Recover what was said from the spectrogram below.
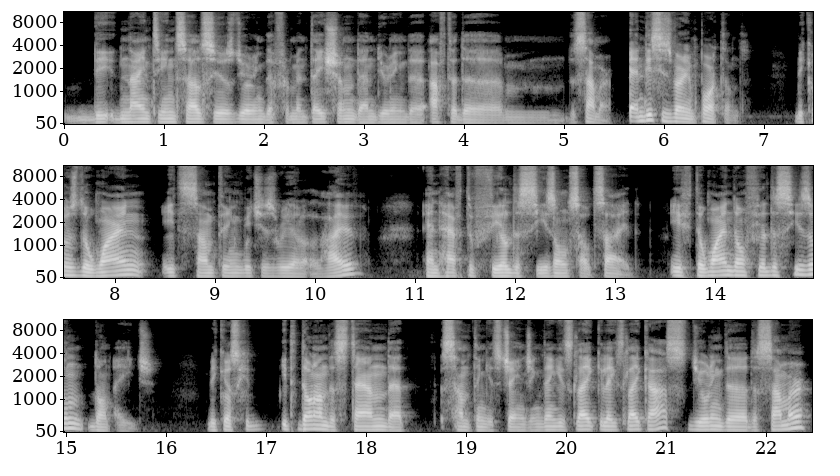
the 19 Celsius during the fermentation, then during the after the um, the summer. And this is very important because the wine it's something which is real alive and have to feel the seasons outside. If the wine don't feel the season, don't age, because it, it don't understand that something is changing. Then it's like it's like us during the the summer.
